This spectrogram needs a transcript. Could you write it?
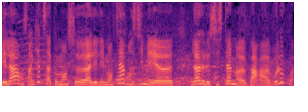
Et là, on s'inquiète, ça commence euh, à l'élémentaire. On se dit, mais euh, là, le système euh, part à volo, quoi.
